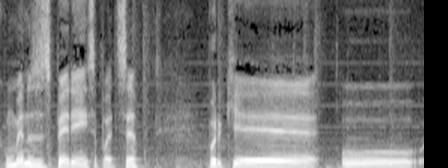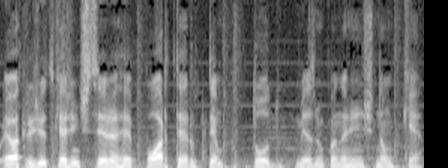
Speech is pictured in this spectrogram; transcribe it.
com menos experiência, pode ser. Porque o, eu acredito que a gente seja repórter o tempo todo, mesmo quando a gente não quer.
